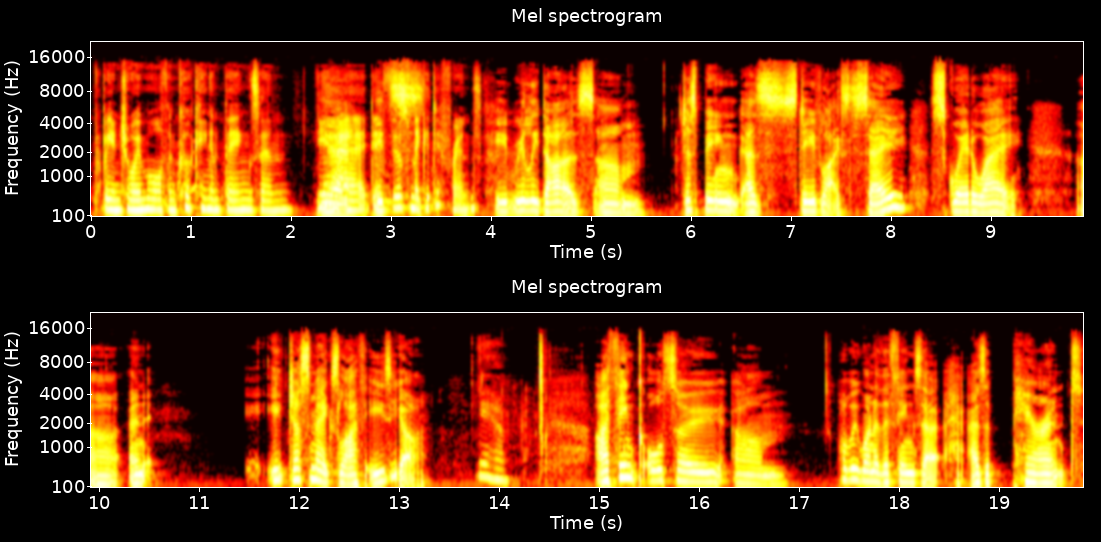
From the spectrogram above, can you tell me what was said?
probably enjoy more than cooking and things. And yeah, Yeah, it, it does make a difference. It really does. Um, just being, as Steve likes to say, squared away, uh, and it just makes life easier. Yeah, I think also um, probably one of the things that, as a parent,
